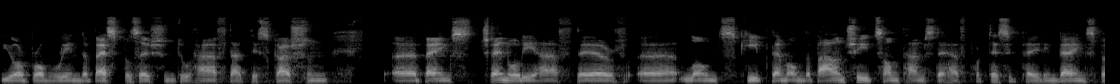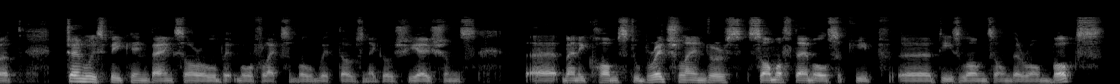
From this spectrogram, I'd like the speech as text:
you're probably in the best position to have that discussion. Uh, banks generally have their uh, loans, keep them on the balance sheet. Sometimes they have participating banks, but generally speaking, banks are a little bit more flexible with those negotiations. Uh, when it comes to bridge lenders, some of them also keep uh, these loans on their own books.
